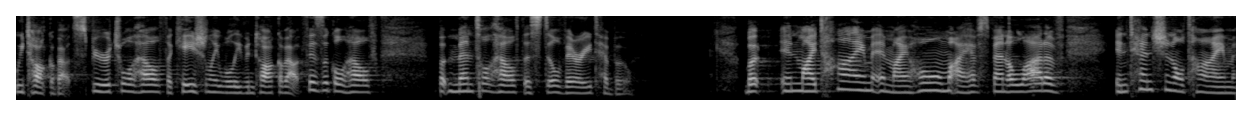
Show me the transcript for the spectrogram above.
We talk about spiritual health, occasionally, we'll even talk about physical health, but mental health is still very taboo. But in my time in my home, I have spent a lot of intentional time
